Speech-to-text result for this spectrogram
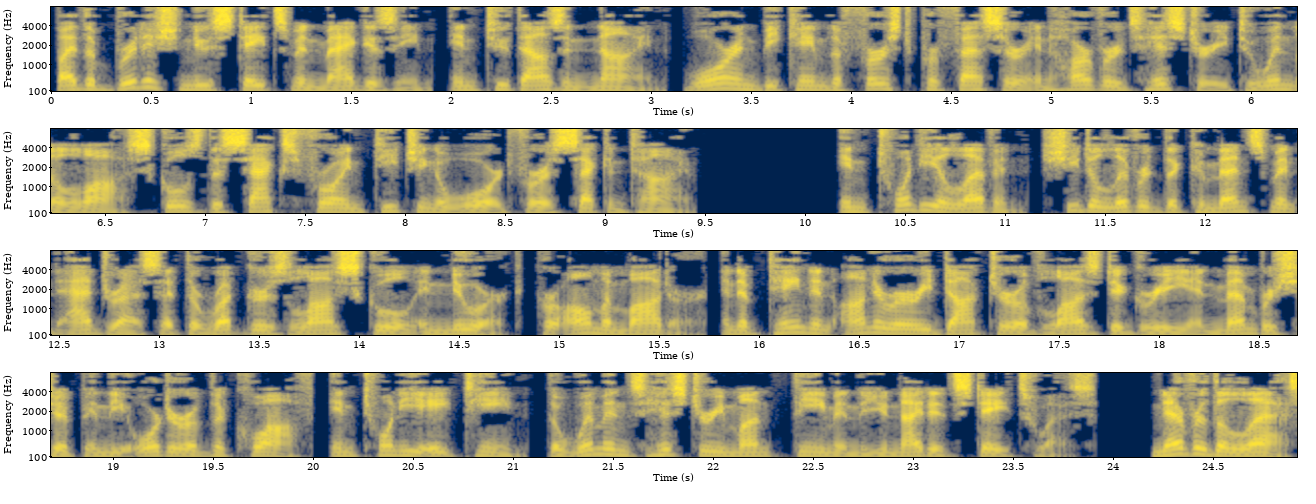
by the British New Statesman magazine, in 2009, Warren became the first professor in Harvard's history to win the law school's the Sachs-Freund Teaching Award for a second time. In 2011, she delivered the commencement address at the Rutgers Law School in Newark, her alma mater, and obtained an honorary Doctor of Laws degree and membership in the Order of the Coif. In 2018, the Women's History Month theme in the United States was, Nevertheless,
